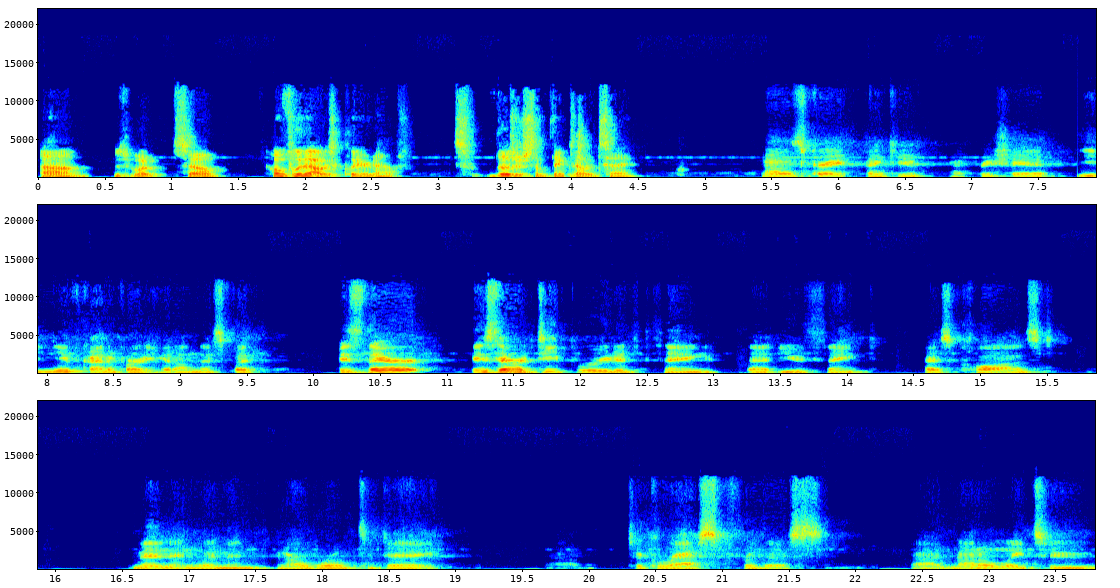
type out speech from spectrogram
Um, is what so hopefully that was clear enough. So those are some things I would say. That was great. Thank you. I appreciate it. You, have kind of already hit on this, but is there is there a deep rooted thing that you think has caused men and women in our world today um, to grasp for this, uh, not only to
